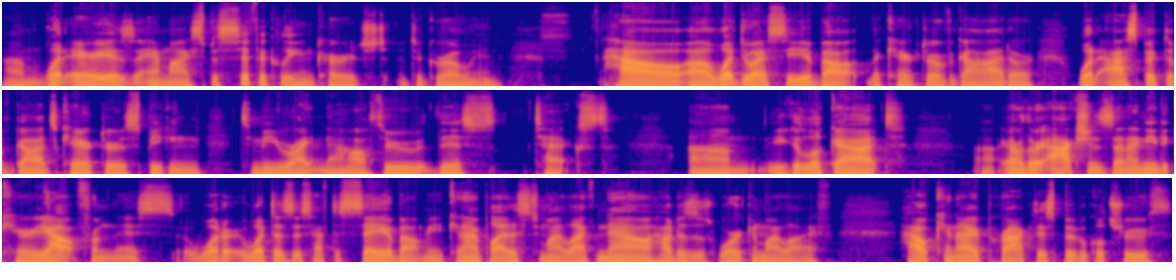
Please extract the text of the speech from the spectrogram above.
Um, what areas am I specifically encouraged to grow in? How, uh, what do I see about the character of God, or what aspect of God's character is speaking to me right now through this text. Um, you could look at uh, are there actions that I need to carry out from this? What are, what does this have to say about me? Can I apply this to my life now? How does this work in my life? How can I practice biblical truth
